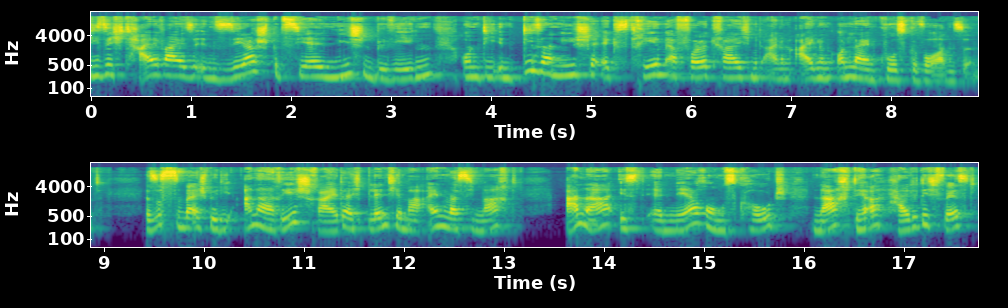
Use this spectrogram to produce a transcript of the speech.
die sich teilweise in sehr speziellen Nischen bewegen und die in dieser Nische extrem erfolgreich mit einem eigenen Online-Kurs geworden sind. Das ist zum Beispiel die Anna Rehschreiter. Ich blende hier mal ein, was sie macht. Anna ist Ernährungscoach nach der, halte dich fest,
